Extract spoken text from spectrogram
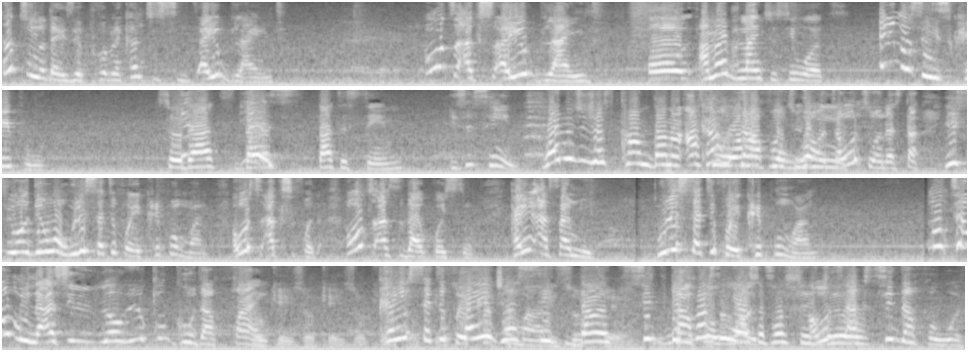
Don't you know there is a problem? Can't you see it? Are you blind? I want to ask, are you blind? Or Am I blind to see what? I you not see he's crippled? So that's that's Yes. that's a sin. Is he saying? Why don't you just calm down and ask Calm me what down happened for to what? me? I want to understand. If you're the one, will you settle for a crippled man? I want to ask you for that. I want to ask you that question. Can you answer me? Will you settle for a crippled man? No, tell me now. You, you're looking good and fine. Okay, it's okay, it's okay. Can you it's settle okay. for a Can you crippled just man? sit down? okay. Sit the down first for thing you're supposed to I want do. to ask, sit down for what?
